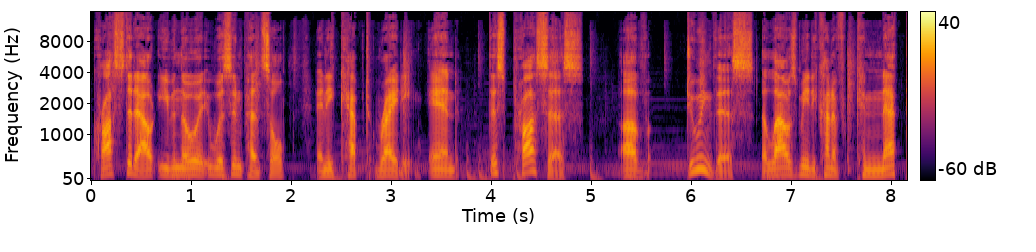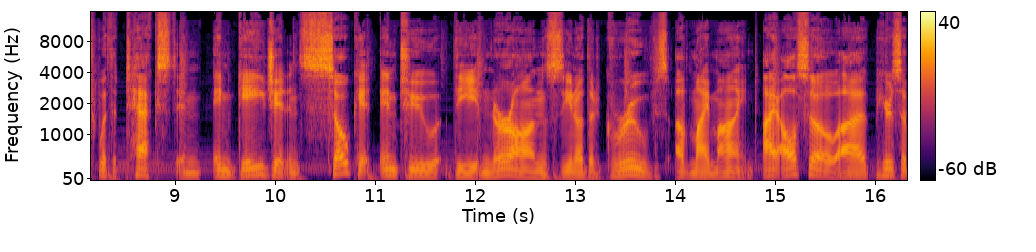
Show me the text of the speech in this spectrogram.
crossed it out, even though it was in pencil, and he kept writing. And this process of doing this allows me to kind of connect with the text and engage it and soak it into the neurons, you know, the grooves of my mind. I also, uh, here's a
